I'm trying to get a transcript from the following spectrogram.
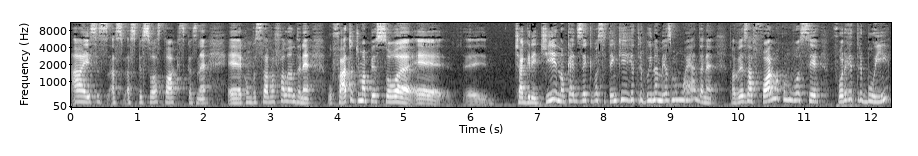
a esses, as, as pessoas tóxicas, né? É, como você estava falando, né? O fato de uma pessoa é, é, te agredir não quer dizer que você tem que retribuir na mesma moeda, né? Talvez a forma como você for retribuir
